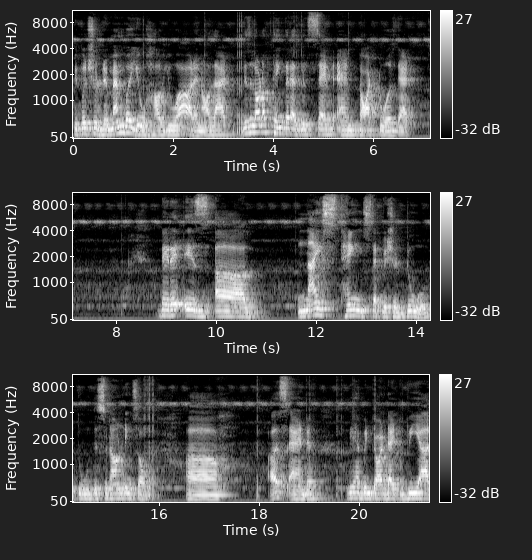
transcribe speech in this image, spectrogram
people should remember you how you are and all that. There's a lot of things that has been said and taught to us that there is uh, nice things that we should do to the surroundings of uh, us and we have been taught that we are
